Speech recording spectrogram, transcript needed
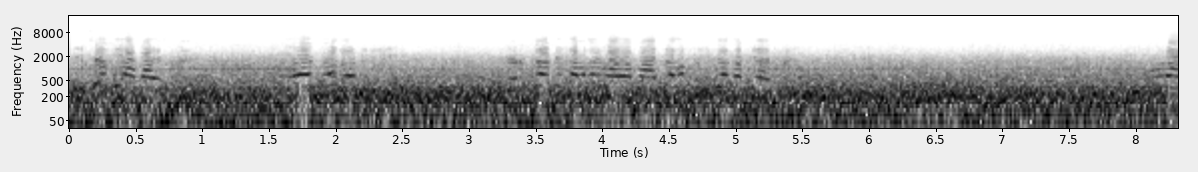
पीछे दिया था इसने। एक जगह निकली फिर से निकल गई भाई अपाचे को पीछे कर दिया इसने पूरा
